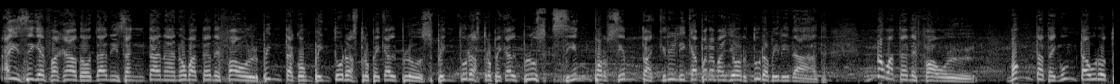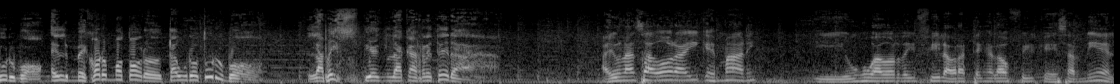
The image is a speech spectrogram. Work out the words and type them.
Ahí sigue fajado Dani Santana, no bate de foul, pinta con Pinturas Tropical Plus. Pinturas Tropical Plus 100% acrílica para mayor durabilidad. No bate de foul, montate en un Tauro Turbo, el mejor motor Tauro Turbo. La bestia en la carretera. Hay un lanzador ahí que es Manny y un jugador de infield, ahora está en el outfield que es Arniel.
